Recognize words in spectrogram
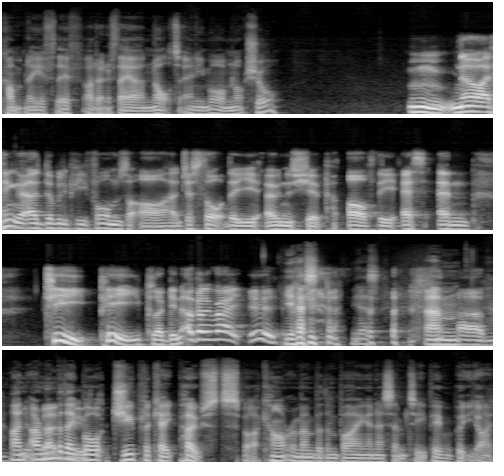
company. If they, if, I don't know if they are not anymore, I'm not sure. Mm, no, I think uh, WP Forms are. I just thought the ownership of the SMTP plugin. I got it right. Yay. Yes, yes. Um, Um, I, I remember they news. bought duplicate posts, but I can't remember them buying an SMTP. But I,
